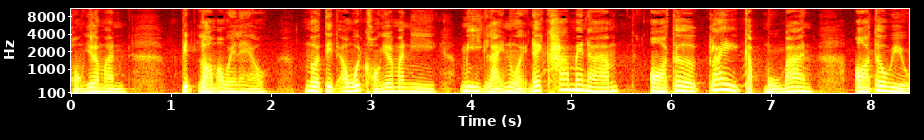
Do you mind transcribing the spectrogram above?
ของเยอรมัน ปิดล้อมเอาไว้แล้ว หน่วยติดอาวุธของเยอรมนีมีอีกหลายหน่วยได้ข้ามแม่น้ำออเตอร์ใกล้กับหมู่บ้าน ออเตอร์วิล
